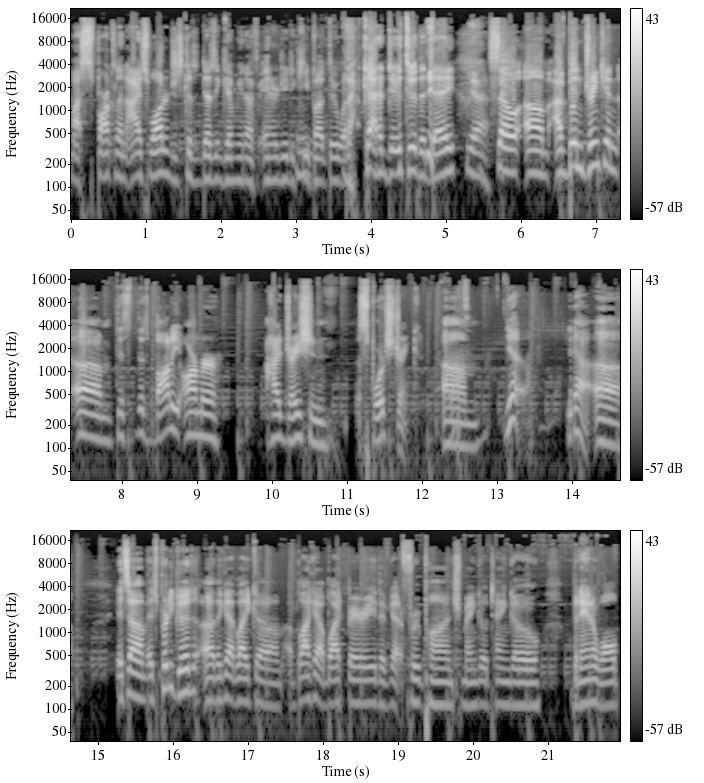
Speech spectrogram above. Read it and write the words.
my sparkling ice water just because it doesn't give me enough energy to keep up through what I gotta do through the day. Yeah. So um, I've been drinking um this this body armor hydration sports drink. Um, yeah, yeah. Uh, it's um it's pretty good. Uh, they got like um, a blackout blackberry. They've got fruit punch, mango tango, banana wall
